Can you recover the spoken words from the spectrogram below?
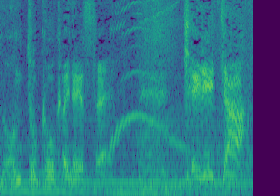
なんと豪快なやつだ。気に入った「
